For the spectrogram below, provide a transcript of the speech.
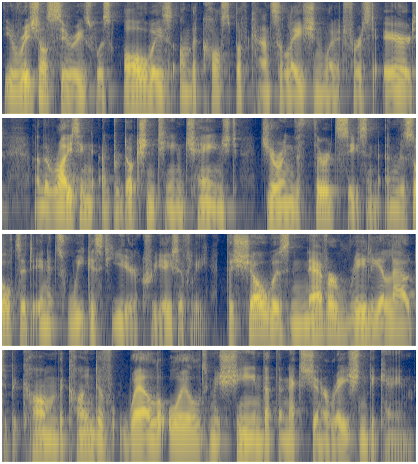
The original series was always on the cusp of cancellation when it first aired, and the writing and production team changed during the third season and resulted in its weakest year creatively. The show was never really allowed to become the kind of well oiled machine that the next generation became.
